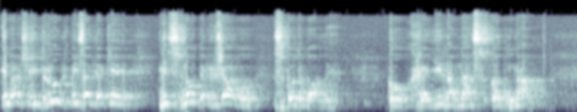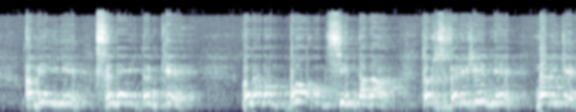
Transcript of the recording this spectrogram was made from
і нашій дружбі завдяки міцну державу збудували. Бо Україна в нас одна, а ми її сини й доньки. Вона нам Богом всім дана, тож збережімо її навіки.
